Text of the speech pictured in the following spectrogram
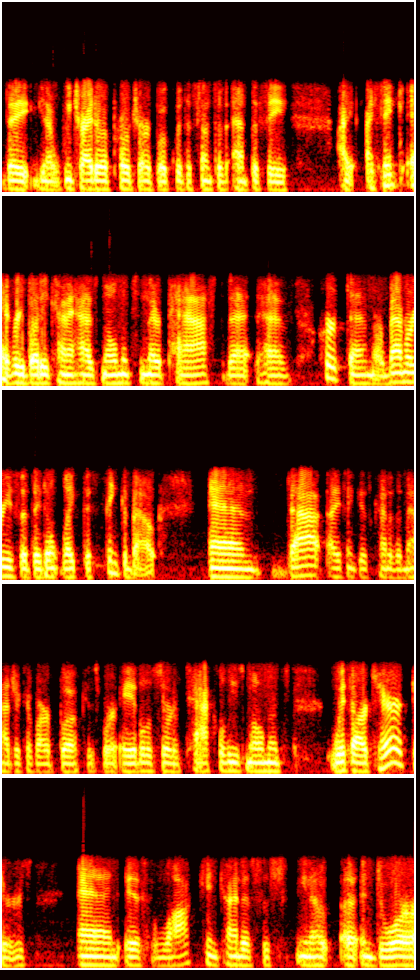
they you know we try to approach our book with a sense of empathy. I i think everybody kind of has moments in their past that have hurt them or memories that they don't like to think about. And that I think is kind of the magic of our book is we're able to sort of tackle these moments with our characters. And if Locke can kind of, you know, uh, endure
